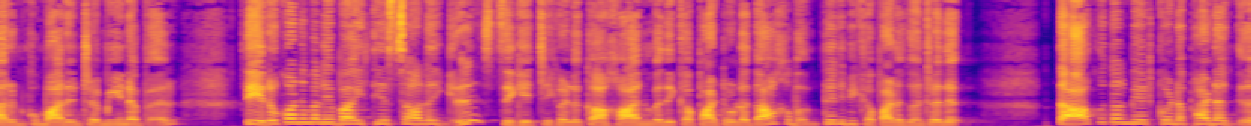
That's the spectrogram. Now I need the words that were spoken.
அருண்குமார் என்ற மீனவர் திருகோணமலை வைத்தியசாலையில் சிகிச்சைகளுக்காக அனுமதிக்கப்பட்டுள்ளதாகவும் தெரிவிக்கப்படுகின்றது. தாக்குதல் மேற்கொண்ட படகு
